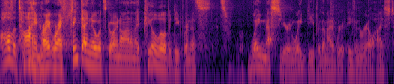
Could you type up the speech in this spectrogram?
all the time, right? Where I think I know what's going on and I peel a little bit deeper and it's, it's way messier and way deeper than I ever even realized.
